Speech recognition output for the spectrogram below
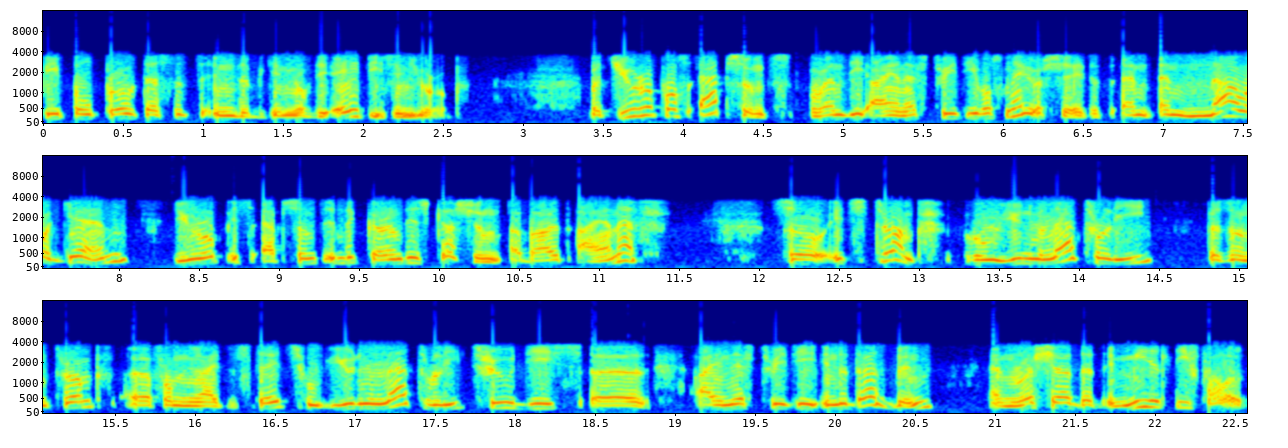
people protested in the beginning of the 80s in Europe. But Europe was absent when the INF Treaty was negotiated, and, and now again, Europe is absent in the current discussion about INF. So it's Trump who unilaterally President Trump uh, from the United States, who unilaterally threw this uh, INF treaty in the dustbin, and Russia that immediately followed.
